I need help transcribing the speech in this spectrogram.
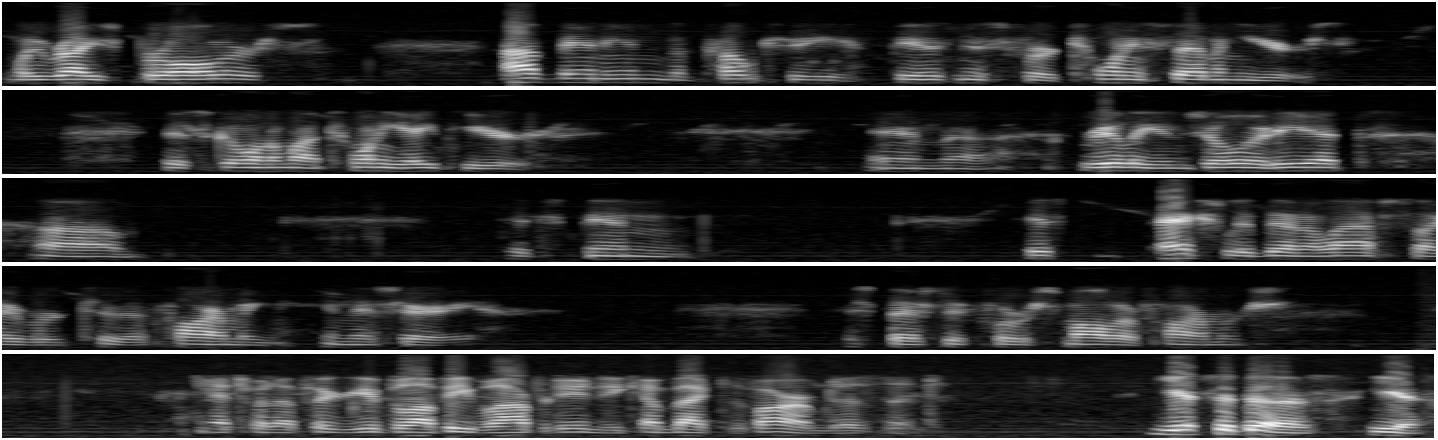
we raise broilers. I've been in the poultry business for 27 years. This is going on my 28th year, and uh, really enjoyed it. Um, it's been it's actually been a lifesaver to the farming in this area especially for smaller farmers. That's what I figure. Gives a lot of people opportunity to come back to the farm, doesn't it? Yes, it does. Yes.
